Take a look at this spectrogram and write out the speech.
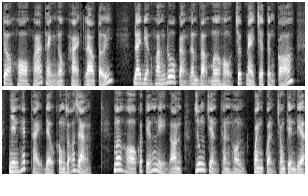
tựa hồ hóa thành nộ hải lao tới. Đại địa hoàng đô càng lâm vào mơ hồ trước nay chưa từng có, nhìn hết thảy đều không rõ ràng mơ hồ có tiếng nỉ non, dung chuyển thần hồn, quanh quẩn trong thiên địa,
